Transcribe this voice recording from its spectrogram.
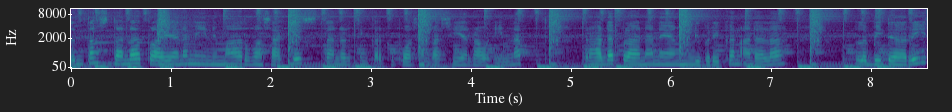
tentang standar pelayanan minimal rumah sakit, standar tingkat kepuasan pasien rawat inap terhadap pelayanan yang diberikan adalah lebih dari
